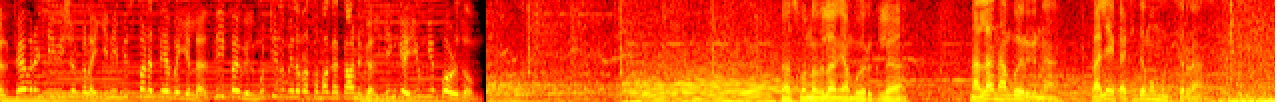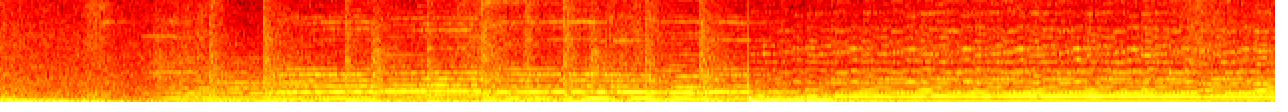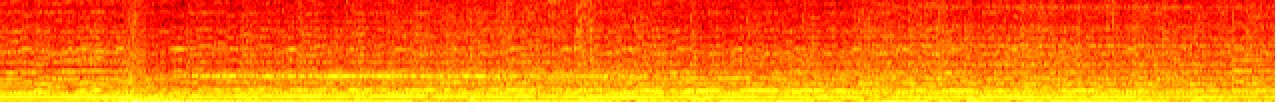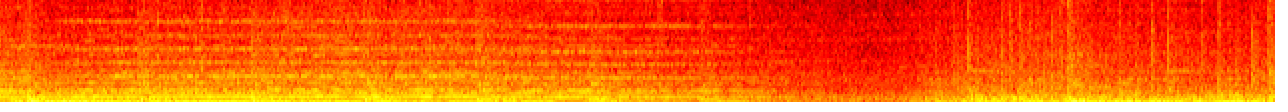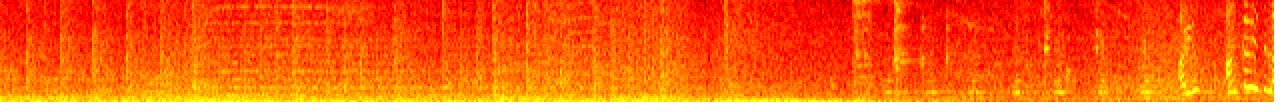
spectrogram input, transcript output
உங்கள் favourite TV ஷோக்களை இனி miss பண்ண தேவையில்லை. ஜி ஃபைவில் முற்றிலும் இலவசமாக காணுங்கள். இங்கேயும் எப்பொழுதும். நான் சொன்னதெல்லாம் ஞாபகம் இருக்குல்ல? நல்லா ஞாபகம் இருக்குண்ணே. வேலையை கச்சிதமாக முடிச்சிடுறேன்.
